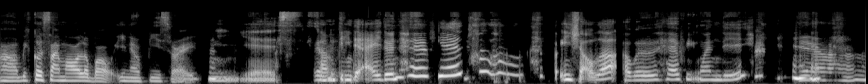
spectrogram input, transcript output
Uh, because I'm all about inner peace, right? Yes, something that I don't have yet. but inshallah, I will have it one day. yeah.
